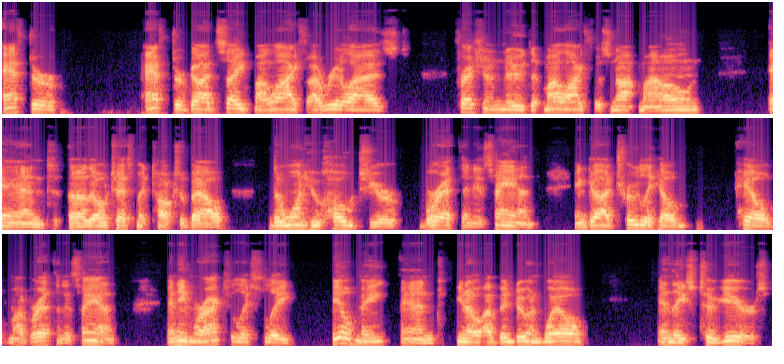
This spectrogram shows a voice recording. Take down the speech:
after after God saved my life, I realized fresh and new that my life was not my own and uh, the Old Testament talks about the one who holds your breath in his hand. And God truly held held my breath in his hand, and He miraculously healed me. And you know, I've been doing well in these two years.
